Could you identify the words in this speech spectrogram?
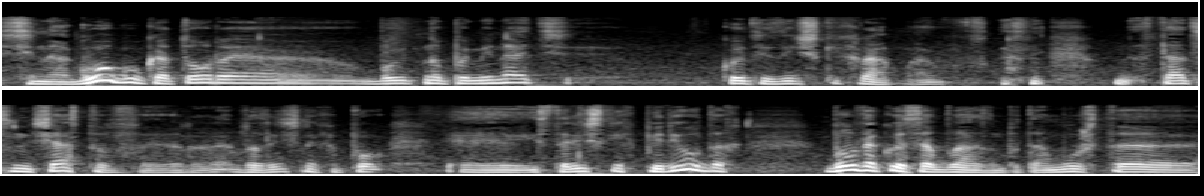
синагогу, которая будет напоминать какой-то языческий храм. А достаточно часто в различных э, исторических периодах был такой соблазн, потому что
